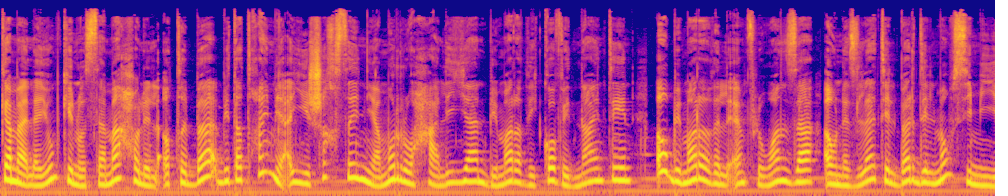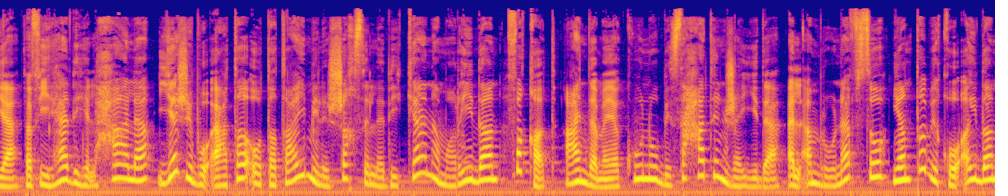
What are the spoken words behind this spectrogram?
كما لا يمكن السماح للأطباء بتطعيم أي شخص يمر حاليا بمرض كوفيد 19 أو بمرض الإنفلونزا أو نزلات البرد الموسمية. ففي هذه الحالة يجب إعطاء التطعيم للشخص الذي كان مريضا فقط عندما يكون بصحة جيدة. الأمر نفسه ينطبق أيضا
